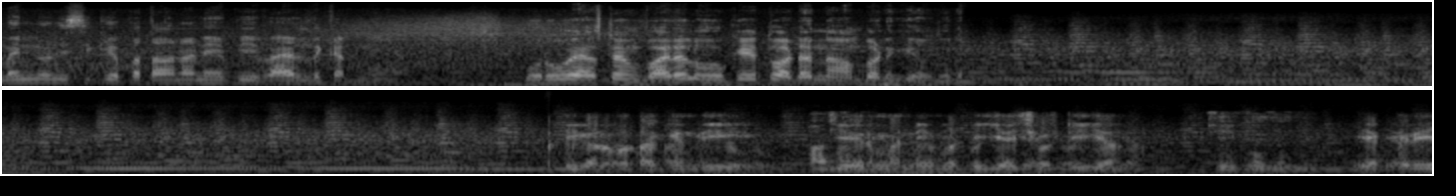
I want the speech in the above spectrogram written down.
ਮੈਨੂੰ ਨਹੀਂ ਸੀ ਕਿ ਪਤਾ ਉਹਨਾਂ ਨੇ ਵੀ ਵਾਇਰਲ ਕਰਨੀ ਆ। ਔਰ ਉਹ ਇਸ ਟਾਈਮ ਵਾਇਰਲ ਹੋ ਕੇ ਤੁਹਾਡਾ ਨਾਮ ਬਣ ਗਿਆ ਉਹਦੇ ਨਾਲ। ਵੱਡੀ ਗੱਲ ਪਤਾ ਕਹਿੰਦੀ ਉਹ ਹਾਂਜੀ। ਚੇਅਰਮੈਨ ਨਹੀਂ ਵੱਡੀ ਆ ਛੋਟੀ ਆ। ਠੀਕ ਹੈ ਜੀ। ਇੱਕ ਰੀ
